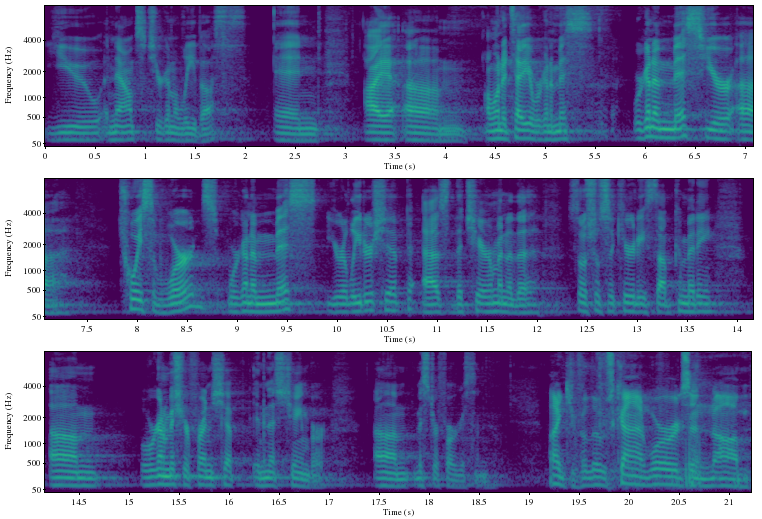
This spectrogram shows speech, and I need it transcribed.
you announced that you're going to leave us, and I um, I want to tell you we're going to miss we're going to miss your uh, choice of words. We're going to miss your leadership as the chairman of the Social Security Subcommittee, um, but we're going to miss your friendship in this chamber, um, Mr. Ferguson. Thank you for those kind words, and um,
